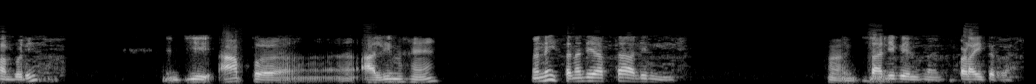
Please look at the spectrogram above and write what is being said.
हाँ बोलिए जी आप आलिम हैं? नहीं, सनद याफ्ता आलिम नहीं। हाँ जी। तालिब इल्म पढ़ाई कर रहे हैं।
